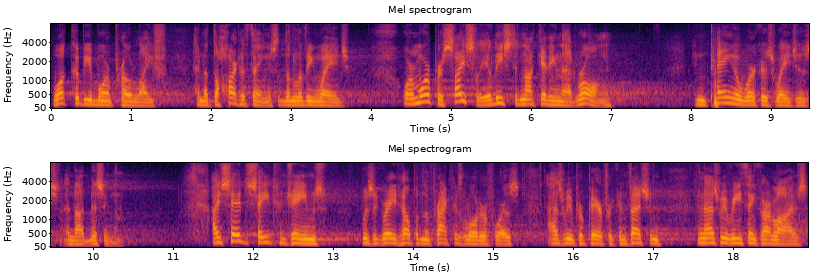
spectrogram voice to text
What could be more pro life and at the heart of things than the living wage? Or more precisely, at least in not getting that wrong, in paying a worker's wages and not missing them. I said St. James was a great help in the practical order for us as we prepare for confession. and as we rethink our lives,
